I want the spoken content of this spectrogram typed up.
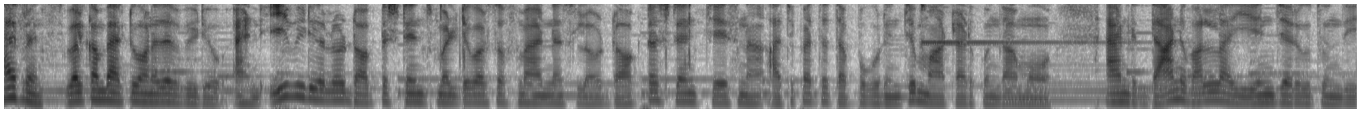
Hi friends welcome back to another video and ఈ వీడియోలో డాక్టర్ స్ట్రెంజ్ మల్టీవర్స్ ఆఫ్ మ్యాడ్నెస్లో డాక్టర్ స్ట్రెంజ్ చేసిన అతిపెద్ద తప్పు గురించి మాట్లాడుకుందాము. అండ్ దానివల్ల ఏం జరుగుతుంది?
